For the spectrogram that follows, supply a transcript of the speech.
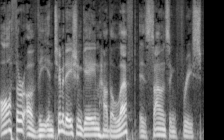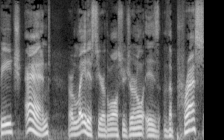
author of The Intimidation Game How the Left is Silencing Free Speech. And her latest here at the Wall Street Journal is The Press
